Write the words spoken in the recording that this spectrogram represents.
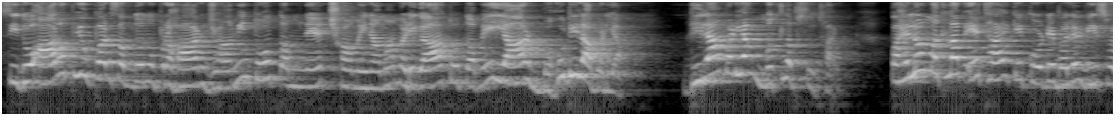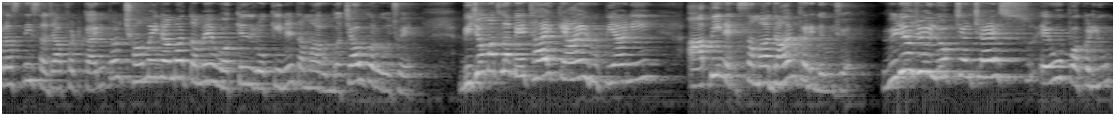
સીધો આરોપી ઉપર શબ્દોનો પ્રહાર, જામીન તો તમને છ મહિનામાં મળી ગયા, તો તમે યાર બહુ ઢીલા પડ્યા. ઢીલા પડ્યા મતલબ શું થાય? પહેલો મતલબ એ થાય કે કોર્ટે ભલે વીસ વર્ષની સજા ફટકારી, પણ છ મહિનામાં તમે વકીલ રોકીને તમારો બચાવ કરવો જોઈએ. બીજો મતલબ એ થાય ક્યાંય રૂપિયાની આપીને સમાધાન કરી દેવું જોઈએ. વીડિયો જોઈ લોકચર્ચાએ એવું પકડ્યું,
